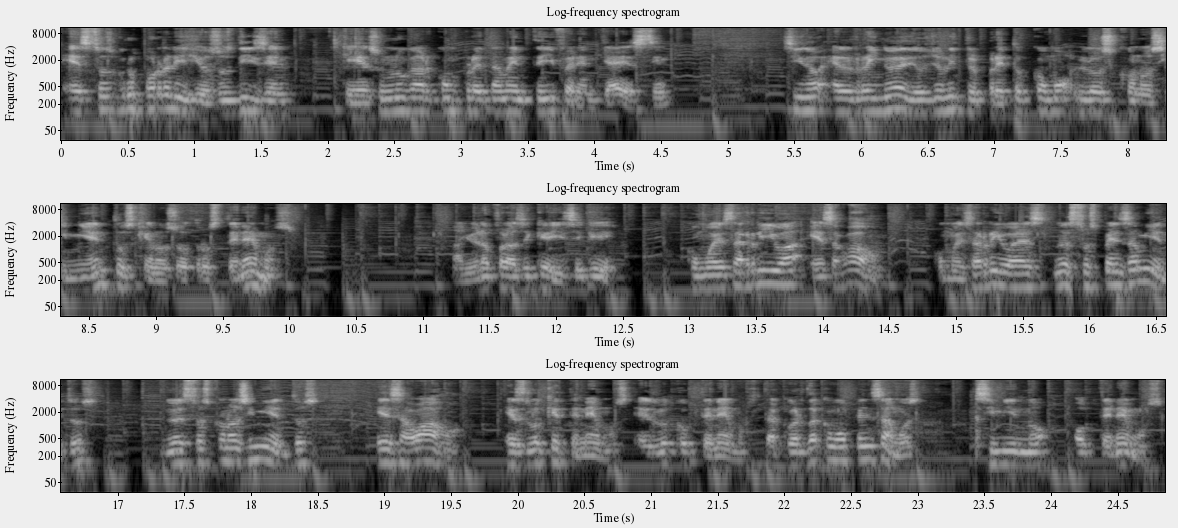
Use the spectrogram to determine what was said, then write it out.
estos grupos religiosos dicen, que es un lugar completamente diferente a este, sino el reino de Dios yo lo interpreto como los conocimientos que nosotros tenemos. Hay una frase que dice que como es arriba, es abajo. Como es arriba es nuestros pensamientos, nuestros conocimientos, es abajo, es lo que tenemos, es lo que obtenemos. De acuerdo a cómo pensamos, así mismo obtenemos.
